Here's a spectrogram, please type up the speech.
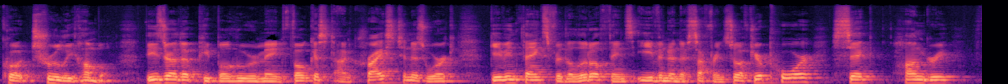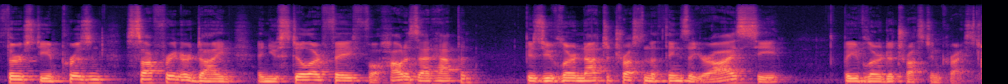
quote, truly humble. These are the people who remain focused on Christ and his work, giving thanks for the little things, even in their suffering. So if you're poor, sick, hungry, thirsty, in prison, suffering, or dying, and you still are faithful, how does that happen? Because you've learned not to trust in the things that your eyes see but you've learned to trust in Christ.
